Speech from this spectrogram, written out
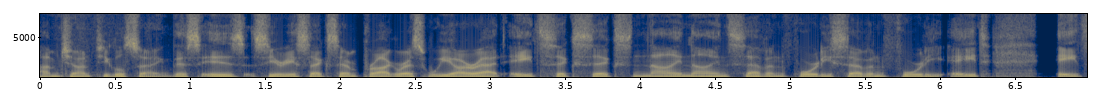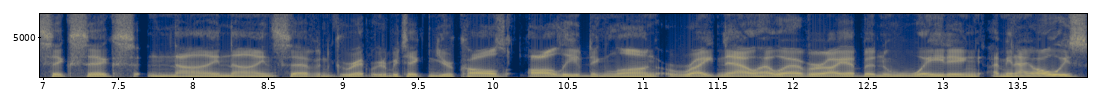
I'm John Fugelsang. This is Sirius XM Progress. We are at 866 997 4748. 866 997 Grit. We're going to be taking your calls all evening long. Right now, however, I have been waiting. I mean, I always.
